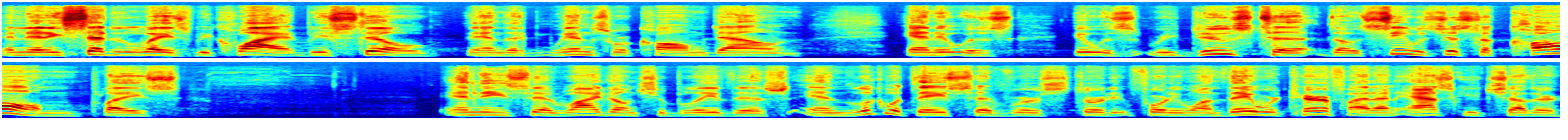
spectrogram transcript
and then he said to the waves, be quiet, be still. And the winds were calmed down. And it was, it was reduced to, the sea was just a calm place. And he said, why don't you believe this? And look what they said, verse 30, 41. They were terrified and asked each other,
